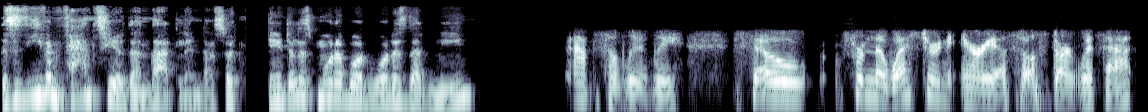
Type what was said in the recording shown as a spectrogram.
This is even fancier than that, Linda. So, can you tell us more about what does that mean? Absolutely. So, from the Western area, so I'll start with that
